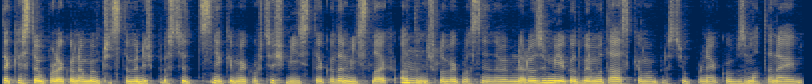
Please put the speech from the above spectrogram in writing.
taky si to úplně jako nemůžu představit, když prostě s někým jako chceš výst jako ten výslech a mm. ten člověk vlastně, nevím, nerozumí jako tvým otázkám, je prostě úplně jako vzmatený.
